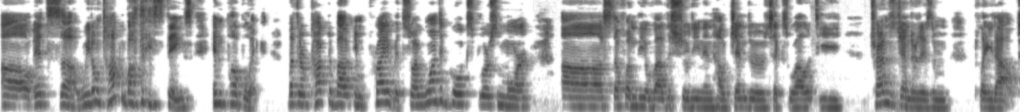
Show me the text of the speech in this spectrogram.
uh, it's uh, we don't talk about these things in public but they're talked about in private. So I want to go explore some more uh, stuff on the Uvalde shooting and how gender, sexuality, transgenderism played out,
